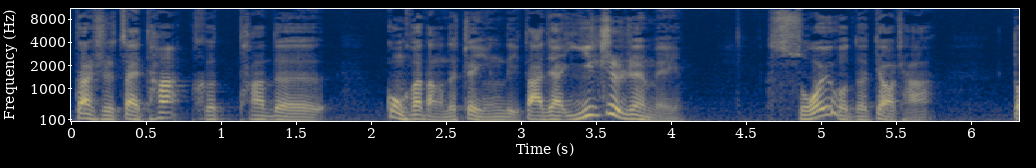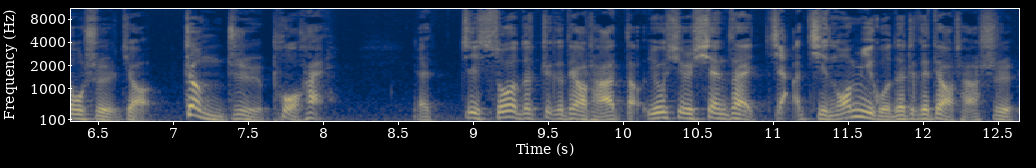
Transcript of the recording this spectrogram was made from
但是在他和他的共和党的阵营里，大家一致认为，所有的调查都是叫政治迫害。呃，这所有的这个调查，尤其是现在加紧锣密鼓的这个调查，是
